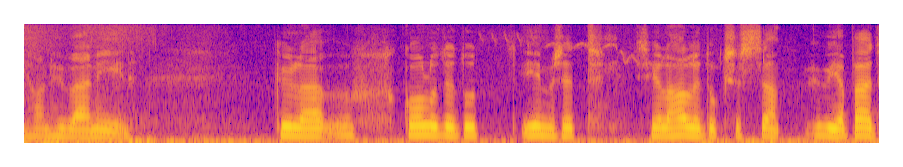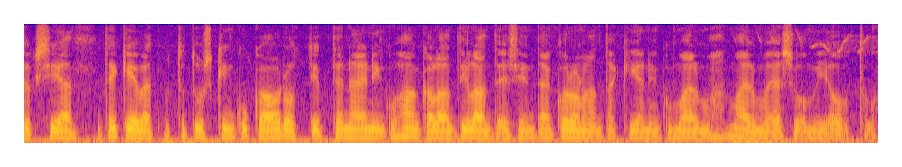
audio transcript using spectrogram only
ihan hyvä niin. Kyllä koulutetut ihmiset siellä hallituksessa hyviä päätöksiä tekevät, mutta tuskin kuka odotti, että näin niin kuin hankalaan tilanteeseen tämän koronan takia niin kuin maailma, maailma ja Suomi joutuu.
